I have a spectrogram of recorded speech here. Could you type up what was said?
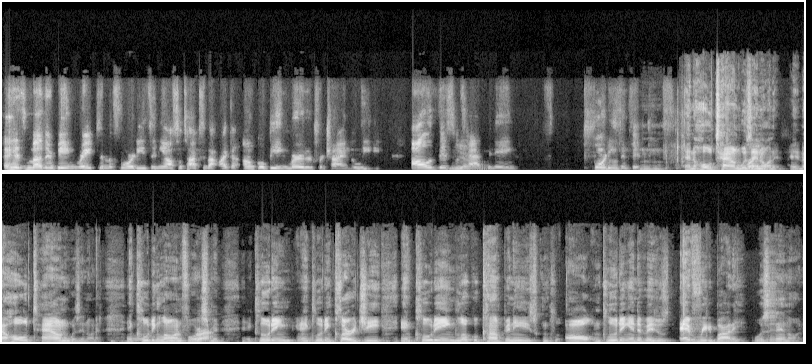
and his mother being raped in the 40s. And he also talks about like an uncle being murdered for trying to leave. All of this was Yeah. happening 40s and 50s. Mhm. And the whole town was in on it. And the whole town was in on it, including law enforcement, including including clergy, including local companies, inclu- all including individuals. Everybody was in on it.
